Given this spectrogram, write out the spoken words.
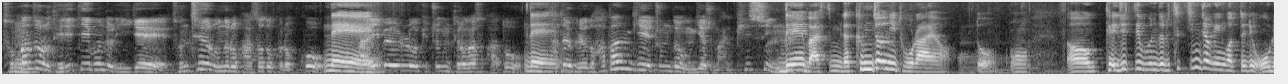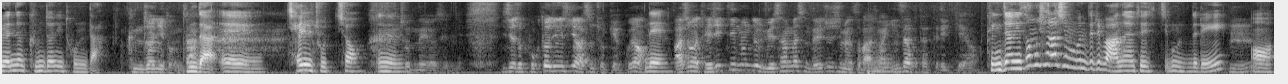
전반적으로 돼지띠 분들 이게 전체 운으로 봐서도 그렇고 네. 나이별로 이렇게 조금 들어가서 봐도 네. 다들 그래도 하반기에 좀 더 운기가 좀 많이 필 수 있는 네, 맞습니다. 금전이 돌아요. 어, 또, 어, 어, 돼지띠 분들의 특징적인 것들이 올해는 금전이 돈다. 금전이 돈다. 된다. 예. 제일 좋죠. 응. 좋네요, 선생님. 이제 저 복터진 시기 왔으면 좋겠고요. 네. 음. 마지막 돼지띠분들 위해서 한 말씀 더 해주시면서 마지막 인사 부탁드릴게요. 굉장히 성실하신 분들이 많아요 돼지집 분들이 음. 어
